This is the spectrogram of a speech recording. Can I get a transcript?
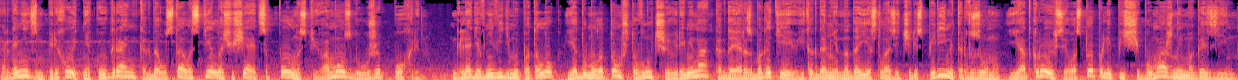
Организм переходит некую грань, когда усталость тела ощущается полностью, а мозгу уже похрен. Глядя в невидимый потолок, я думал о том, что в лучшие времена, когда я разбогатею и когда мне надоест лазить через периметр в зону, я открою в Севастополе пищебумажный магазин.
